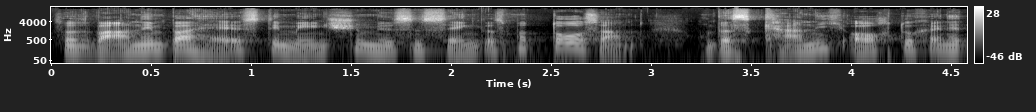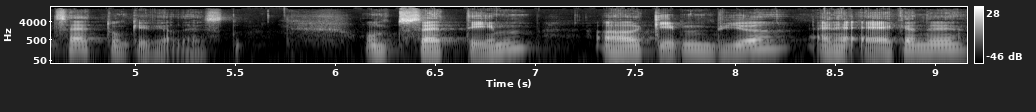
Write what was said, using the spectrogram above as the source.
sondern wahrnehmbar heißt, die Menschen müssen sehen, dass wir da sind. Und das kann ich auch durch eine Zeitung gewährleisten. Und seitdem äh, geben wir eine eigene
